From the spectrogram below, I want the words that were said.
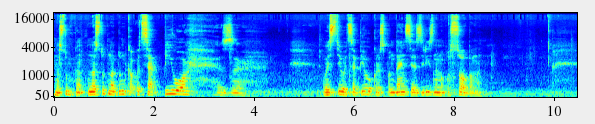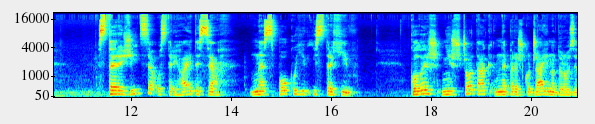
Наступна, наступна думка отця Піо з листів отця Піо кореспонденція з різними особами. Стережіться, остерігайтеся неспокоїв і страхів, коли ж ніщо так не перешкоджає на дорозі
